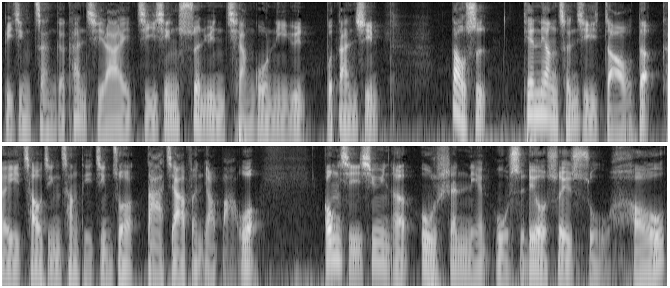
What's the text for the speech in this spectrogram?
毕竟整个看起来吉星顺运强过逆运，不担心。倒是天亮晨起早的，可以抄经唱题静坐，大加分，要把握。恭喜幸运儿戊申年五十六岁属猴。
